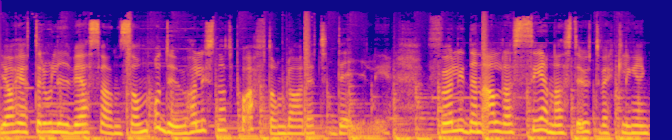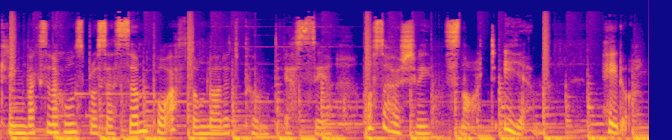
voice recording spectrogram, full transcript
Jag heter Olivia Svensson och du har lyssnat på Aftonbladet Daily. Följ den allra senaste utvecklingen kring vaccinationsprocessen på aftonbladet.se och så hörs vi snart igen. Hej då!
